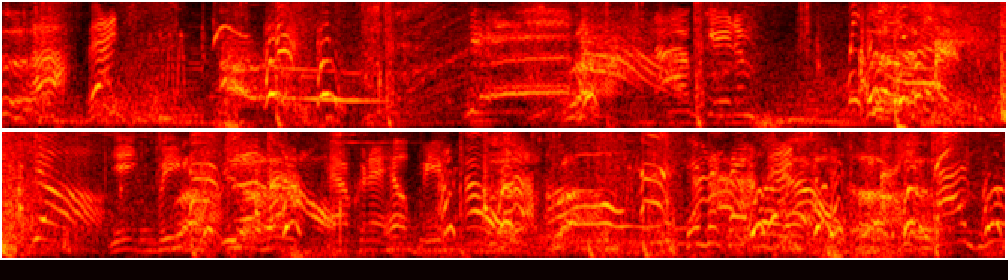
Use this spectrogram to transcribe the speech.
Ah, that. I'll get him. We can do this! This big How can I help you? Democrat will God's will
